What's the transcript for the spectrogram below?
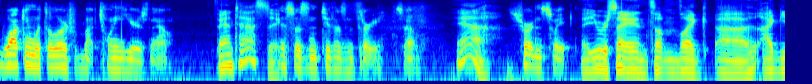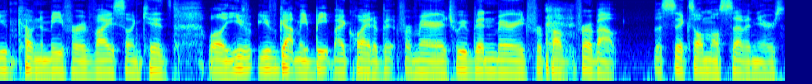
walking with the Lord for about 20 years now. Fantastic. This was in 2003, so Yeah. short and sweet. You were saying something like, uh, I, "You can come to me for advice on kids." Well, you you've got me beat by quite a bit for marriage. We've been married for prob- for about the six, almost seven years.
